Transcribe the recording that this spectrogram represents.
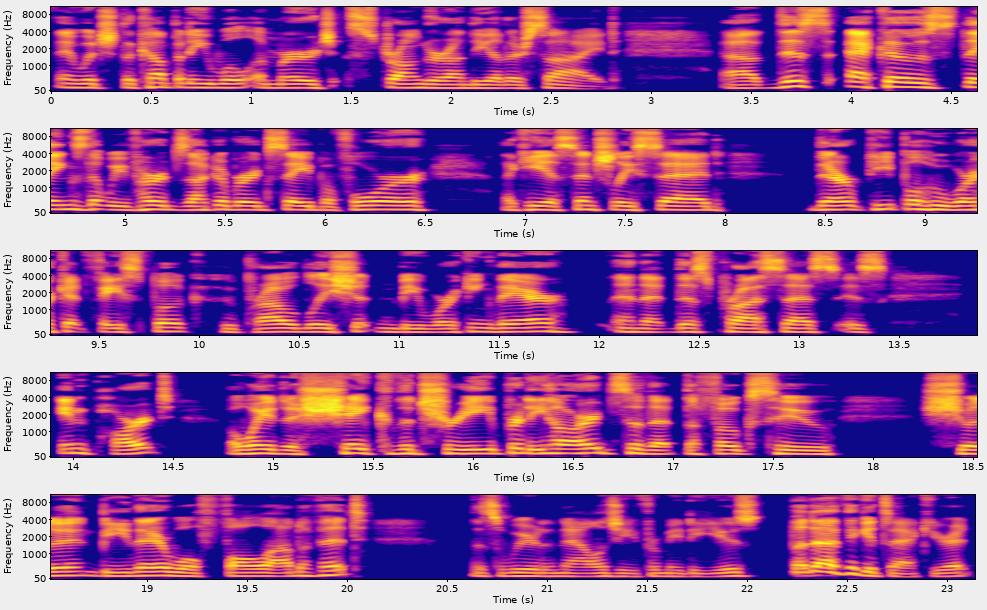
in which the company will emerge stronger on the other side. Uh, this echoes things that we've heard Zuckerberg say before. Like he essentially said, there are people who work at Facebook who probably shouldn't be working there, and that this process is, in part, a way to shake the tree pretty hard so that the folks who shouldn't be there will fall out of it. That's a weird analogy for me to use, but I think it's accurate.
